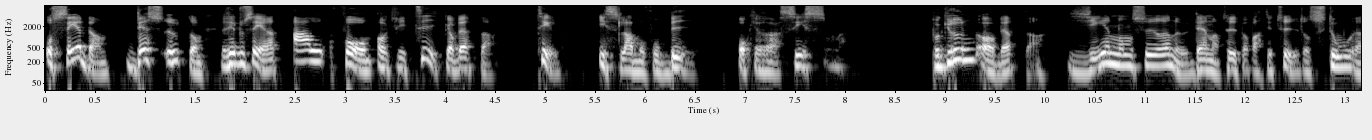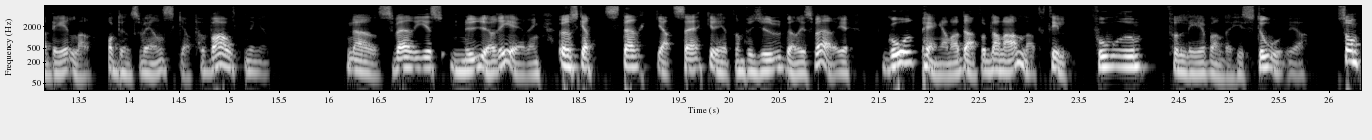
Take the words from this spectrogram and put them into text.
och sedan dessutom reducerat all form av kritik av detta till islamofobi och rasism. På grund av detta genomsyrar nu denna typ av attityder stora delar av den svenska förvaltningen. När Sveriges nya regering önskar stärka säkerheten för judar i Sverige går pengarna därför bland annat till Forum för levande historia, som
